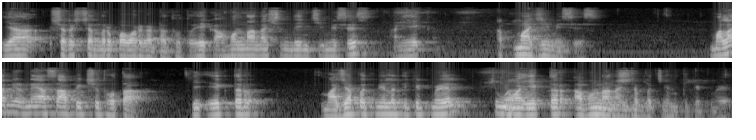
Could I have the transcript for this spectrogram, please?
या शरदचंद्र पवार गटात होतो. एक अमोल नाना शिंदेंची मिसेस आणि एक माझी मिसेस मला निर्णय असा अपेक्षित होता की एक तर माझ्या पत्नीला तिकीट मिळेल किंवा एक तर अमोल नानांच्या पत्नीला तिकीट मिळेल.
